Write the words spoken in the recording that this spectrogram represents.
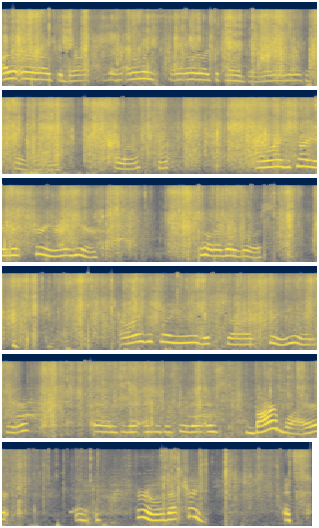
I don't really like the brown. I don't like. I don't really like the color brown. I don't like the color. Oh well. But I wanted to show you this tree right here. Oh, there goes Lewis. I wanted to show you this uh, tree right here. And as you can see, there is barbed wire through that tree. It's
